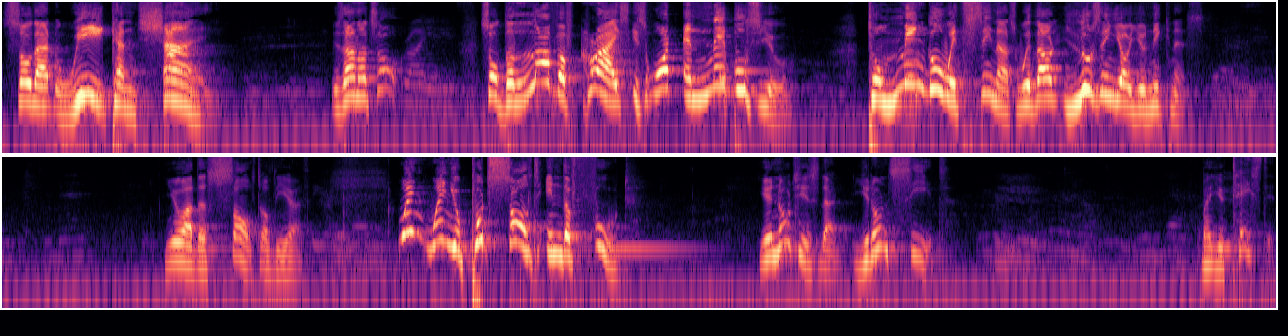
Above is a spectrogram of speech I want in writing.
so that we can shine. Is that not so? So, the love of Christ is what enables you to mingle with sinners without losing your uniqueness. You are the salt of the earth. When, when you put salt in the food, you notice that you don't see it, but you taste it.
